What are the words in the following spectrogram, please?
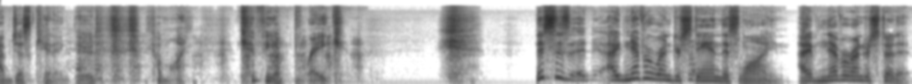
I'm just kidding, dude. Come on. Give me a break. This is, I never understand this line. I've never understood it.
